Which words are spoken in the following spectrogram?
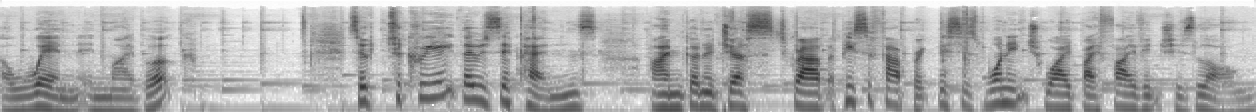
a win in my book. So to create those zip ends, I'm going to just grab a piece of fabric. This is one inch wide by five inches long,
